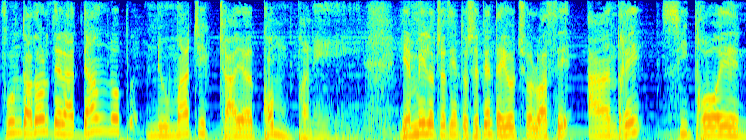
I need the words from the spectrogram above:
fundador de la Dunlop Pneumatic Tire Company. Y en 1878 lo hace André Citroën,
